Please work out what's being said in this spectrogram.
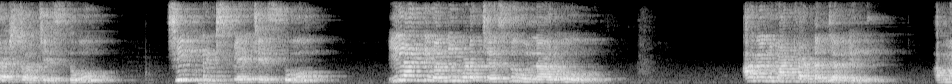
శాస్త్రాలు చేస్తూ చీప్ ట్రిక్స్ ప్లే చేస్తూ ఇలాంటివన్నీ కూడా చేస్తూ ఉన్నారు అని మాట్లాడడం జరిగింది. అమ్మ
